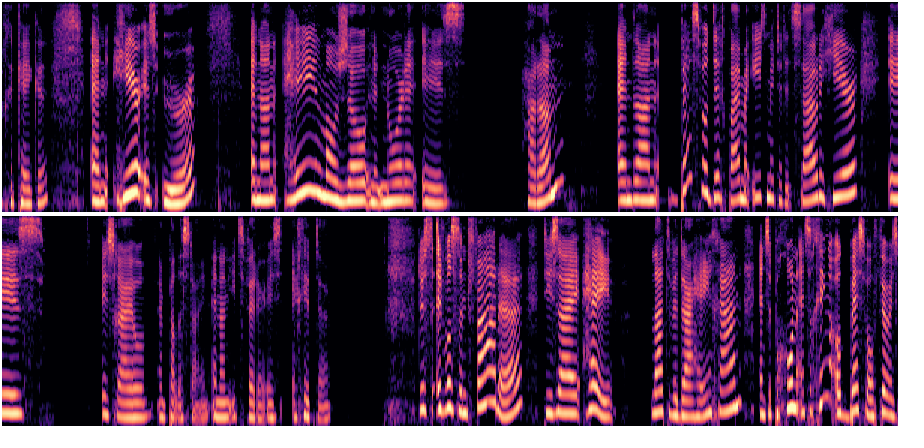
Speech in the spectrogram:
gekeken. En hier is Ur. En dan helemaal zo in het noorden is Haran. En dan best wel dichtbij, maar iets meer tot het zuiden. Hier is Israël en Palestijn. En dan iets verder is Egypte. Dus het was een vader die zei: hey, laten we daarheen gaan. En ze begonnen, en ze gingen ook best wel ver. Is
